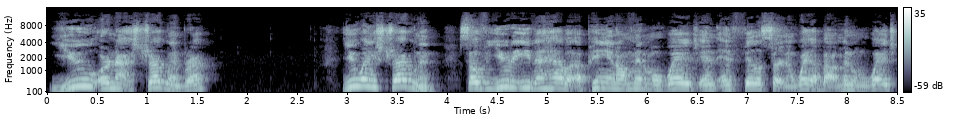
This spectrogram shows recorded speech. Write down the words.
You are not struggling, bruh. You ain't struggling. So for you to even have an opinion on minimum wage and, and feel a certain way about minimum wage,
